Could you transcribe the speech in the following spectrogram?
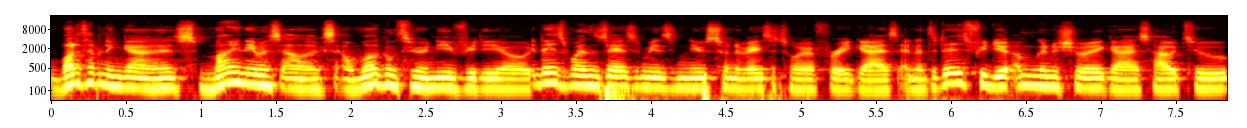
What is happening guys? My name is Alex and welcome to a new video. It is Wednesday so it means a new Sony Vegas tutorial for you guys and in today's video I'm going to show you guys how to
